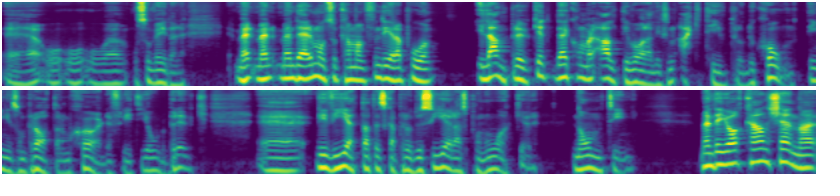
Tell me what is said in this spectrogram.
eh, och, och, och, och, så vidare. Men, men, men däremot så kan man fundera på i lantbruket, där kommer det alltid vara liksom aktiv produktion. Det är ingen som pratar om skördefritt jordbruk. Eh, vi vet att det ska produceras på en åker, någonting. Men det jag kan känna,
